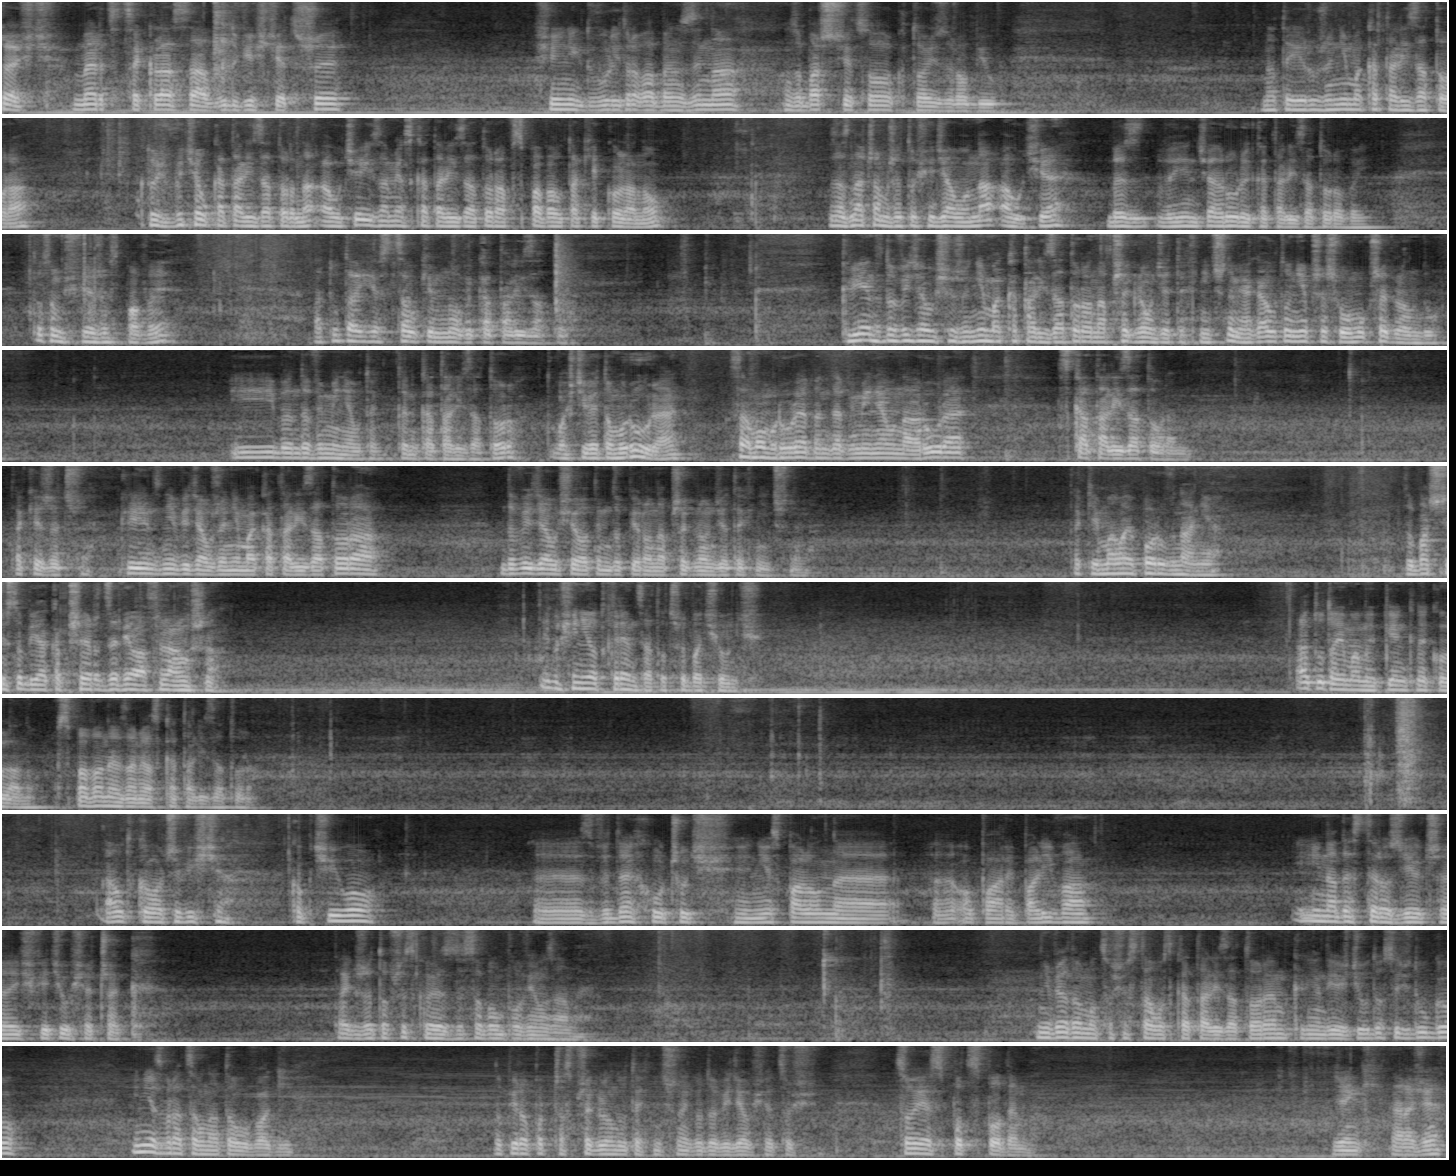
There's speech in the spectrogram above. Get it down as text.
Cześć, Merc C-klasa W203 Silnik 2-litrowa benzyna. Zobaczcie co ktoś zrobił. Na tej rurze nie ma katalizatora. Ktoś wyciął katalizator na aucie i zamiast katalizatora wspawał takie kolano. Zaznaczam, że to się działo na aucie Bez wyjęcia rury katalizatorowej. To są świeże spawy. A tutaj jest całkiem nowy katalizator Klient dowiedział się, że nie ma katalizatora na przeglądzie technicznym, jak auto nie przeszło mu przeglądu. I będę wymieniał ten, ten katalizator. Właściwie tą rurę, samą rurę będę wymieniał na rurę z katalizatorem. Takie rzeczy. Klient nie wiedział, że nie ma katalizatora. Dowiedział się o tym dopiero na przeglądzie technicznym. Takie małe porównanie. Zobaczcie sobie, jaka przerdzewiała flansza. Jego się nie odkręca, to trzeba ciąć. A tutaj mamy piękne kolano, wspawane zamiast katalizatora. Autko oczywiście kopciło. E, Z wydechu czuć niespalone e, opary paliwa. I na desce rozdzielczej świecił się czek. Także to wszystko jest ze sobą powiązane. Nie wiadomo, co się stało z katalizatorem. Klient jeździł dosyć długo i nie zwracał na to uwagi. Dopiero podczas przeglądu technicznego dowiedział się coś, co jest pod spodem. Dzięki, na razie.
